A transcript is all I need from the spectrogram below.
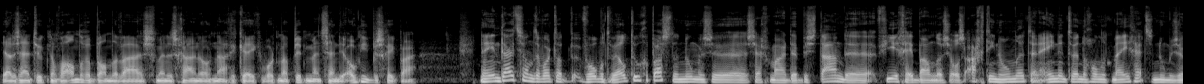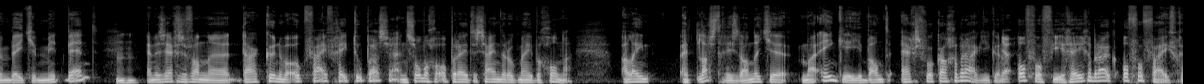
Ja, er zijn natuurlijk nog wel andere banden waar met een schuin oog naar gekeken wordt. Maar op dit moment zijn die ook niet beschikbaar. Nee, in Duitsland wordt dat bijvoorbeeld wel toegepast. Dan noemen ze zeg maar de bestaande 4G-banden zoals 1800 en 2100 megahertz. Noemen ze een beetje midband. Mm -hmm. En dan zeggen ze van uh, daar kunnen we ook 5G toepassen. En sommige operators zijn er ook mee begonnen. Alleen het lastige is dan dat je maar één keer je band ergens voor kan gebruiken. Je kunt ja. of voor 4G gebruiken of voor 5G.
